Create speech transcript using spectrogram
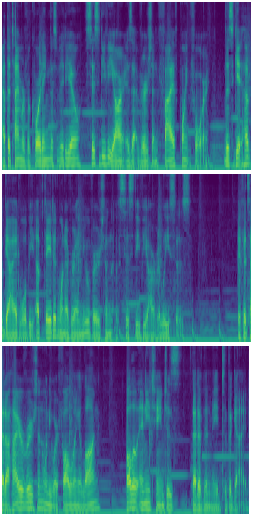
At the time of recording this video, SysDVR is at version 5.4. This GitHub guide will be updated whenever a new version of SysDVR releases. If it's at a higher version when you are following along, follow any changes that have been made to the guide.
